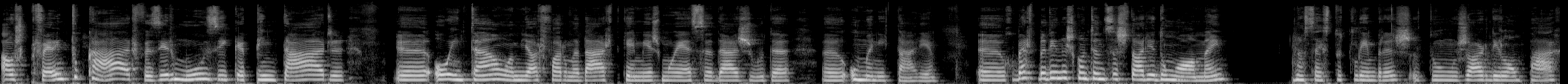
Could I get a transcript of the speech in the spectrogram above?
Há os que preferem tocar, fazer música, pintar, uh, ou então a melhor forma de arte, que é mesmo essa da ajuda uh, humanitária. Uh, Roberto Badenas conta-nos a história de um homem, não sei se tu te lembras, de um Jordi Lompard,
